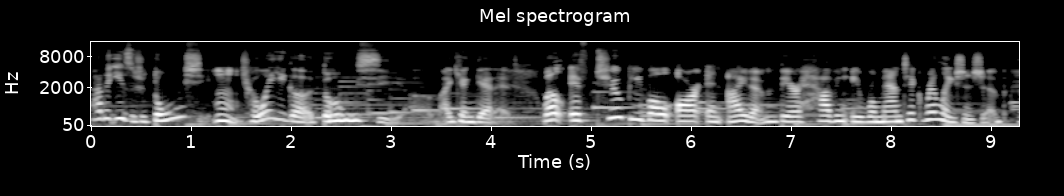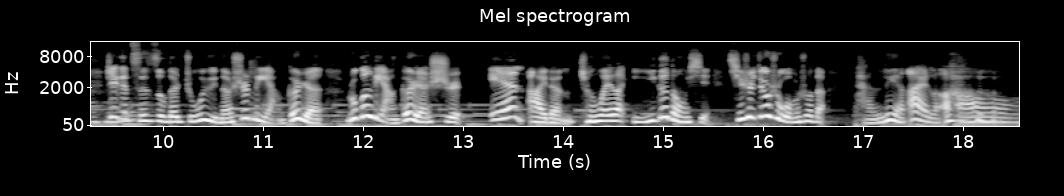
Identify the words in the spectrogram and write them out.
它的意思是东西，嗯，成为一个东西。Um, I can get it. Well, if two people are an item, they're having a romantic relationship. 这个词组的主语呢是两个人，如果两个人是 an item 成为了一个东西，其实就是我们说的谈恋爱了。哦，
